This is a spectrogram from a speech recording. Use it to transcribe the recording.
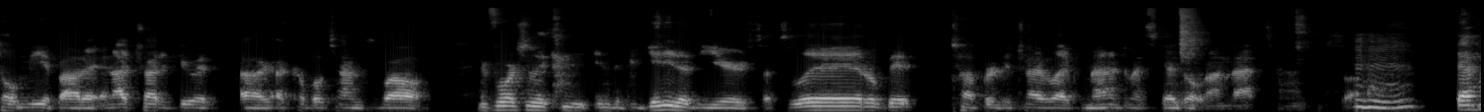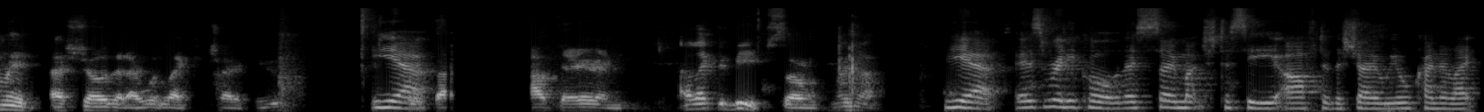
told me about it, and I tried to do it uh, a couple of times as well. Unfortunately, it's in, in, the beginning of the year, so it's a little bit tougher to try to like manage my schedule around that time. So mm-hmm. definitely a show that I would like to try to do. Yeah, out there, and I like the beach, so why not? Yeah, it's really cool. There's so much to see after the show. We all kind of like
